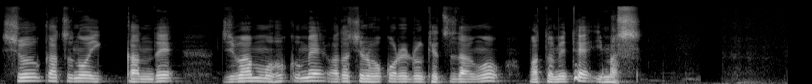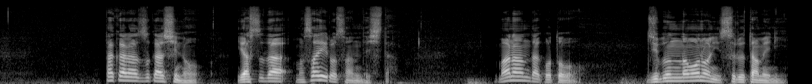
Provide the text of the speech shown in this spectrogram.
就活の一環で自慢も含め私の誇れる決断をまとめています。宝塚市の安田正弘さんでした。学んだことを自分のものにするために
